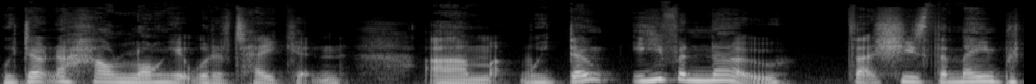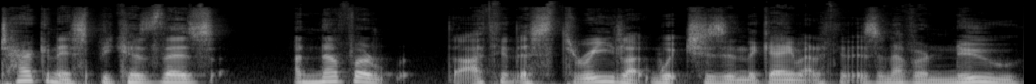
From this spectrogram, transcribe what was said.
We don't know how long it would have taken. Um, we don't even know that she's the main protagonist because there's another. I think there's three like witches in the game, and I think there's another new.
